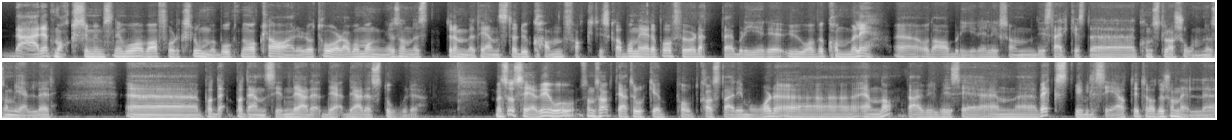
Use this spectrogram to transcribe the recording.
det er et maksimumsnivå hva folks lommebok nå klarer å tåle av hvor mange sånne strømmetjenester du kan faktisk abonnere på før dette blir uoverkommelig. Eh, og da blir det liksom de sterkeste konstellasjonene som gjelder. Eh, på den siden, det er det, det er det store. Men så ser vi jo, som sagt, jeg tror ikke podkast er i mål uh, ennå. Der vil vi se en uh, vekst. Vi vil se at de tradisjonelle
